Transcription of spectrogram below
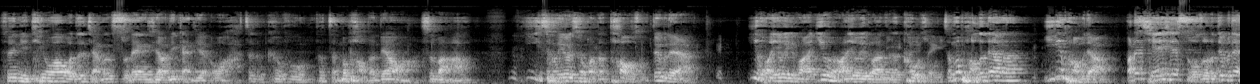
所以你听完我这讲这个锁链营销，你感觉哇，这个客户他怎么跑得掉啊？是吧？啊，一层又一层把他套住，对不对啊？一环又一环，一环又一环给它扣住，怎么跑得掉呢？一定跑不掉，把它钱先锁住了，对不对？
